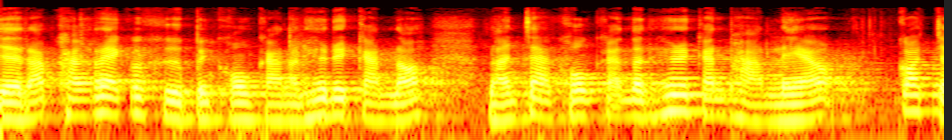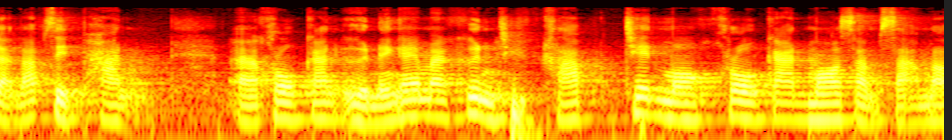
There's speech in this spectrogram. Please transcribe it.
จะรับครั้งแรกก็คือเป็นโครงการเราเที่ยวด้วยกันเนาะหลังจากโครงการเราเที่ยวด้วยกันผ่านแล้ว ก็จะรับสิทธิ์ผ่านโครงการอื่นได้ง่ายมากขึ้นครับ เช่นมโครงการม33เรา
